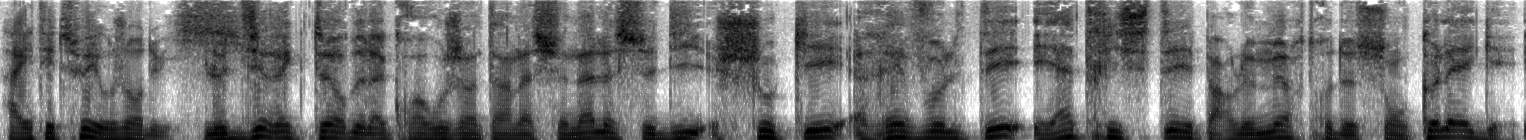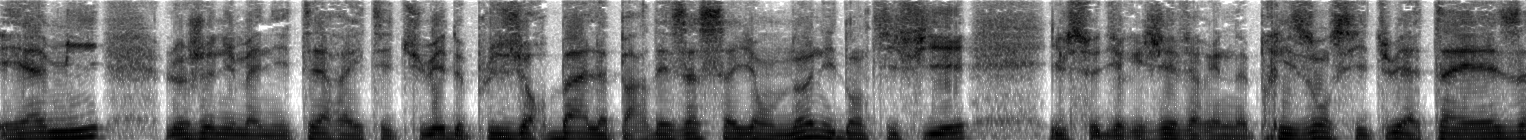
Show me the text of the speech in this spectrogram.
a été tué aujourd'hui. Le directeur de la Croix-Rouge internationale se dit choqué, révolté et attristé par le meurtre de son collègue et ami. Le jeune humanitaire a été tué de plusieurs balles par des assaillants non identifiés. Il se dirigeait vers une prison située à Taez,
